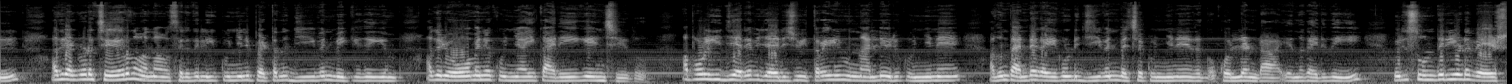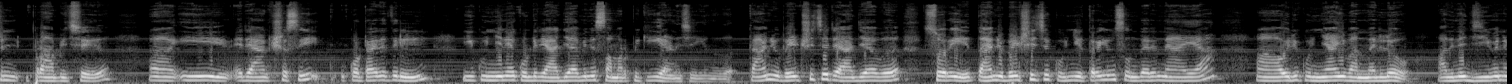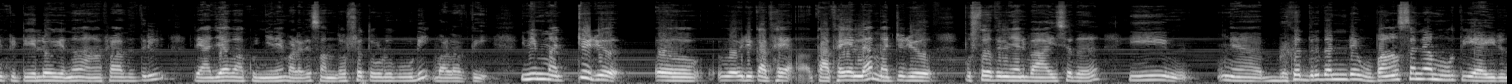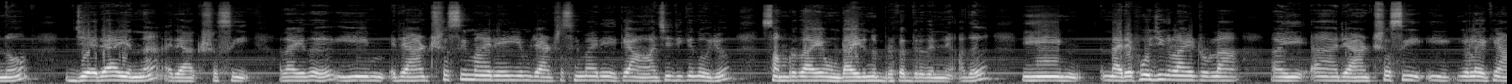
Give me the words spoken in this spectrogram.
അത് രണ്ടും കൂടെ ചേർന്ന് വന്ന അവസരത്തിൽ ഈ കുഞ്ഞിന് പെട്ടെന്ന് ജീവൻ വെക്കുകയും അതൊരു ഓമന കുഞ്ഞായി കരയുകയും ചെയ്തു. അപ്പോൾ ഈ ജര വിചാരിച്ചു ഇത്രയും നല്ലൊരു കുഞ്ഞിനെ അതും തന്റെ കൈ കൊണ്ട് ജീവൻ വെച്ച കുഞ്ഞിനെ കൊല്ലണ്ട എന്ന് കരുതി ഒരു സുന്ദരിയുടെ വേഷം പ്രാപിച്ച് ഈ രാക്ഷസി കൊട്ടാരത്തിൽ ഈ കുഞ്ഞിനെ കൊണ്ട് രാജാവിനെ സമർപ്പിക്കുകയാണ് ചെയ്യുന്നത്. താൻ ഉപേക്ഷിച്ച രാജാവ് സോറി താൻ ഉപേക്ഷിച്ച കുഞ്ഞ് ഇത്രയും സുന്ദരനായ ഒരു കുഞ്ഞായി വന്നല്ലോ. അതിന് ജീവൻ കിട്ടിയല്ലോ എന്ന ആഹ്ലാദത്തിൽ രാജാവ് ആ കുഞ്ഞിനെ വളരെ സന്തോഷത്തോടു കൂടി വളർത്തി. ഇനി മറ്റൊരു ഒരു കഥ കഥയല്ല മറ്റൊരു പുസ്തകത്തിൽ ഞാൻ വായിച്ചത് ഈ ബൃഹദ്രഥന്റെ ഉപാസനാമൂർത്തിയായിരുന്നു ജര എന്ന രാക്ഷസി. അതായത് ഈ രാക്ഷസിമാരെയും രാക്ഷസന്മാരെയൊക്കെ ആചരിക്കുന്ന ഒരു സമ്പ്രദായം ഉണ്ടായിരുന്നു ബൃഹദ്രഥന്. അത് ഈ നരഭോജികളായിട്ടുള്ള ഈ രാക്ഷസികളെയൊക്കെ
